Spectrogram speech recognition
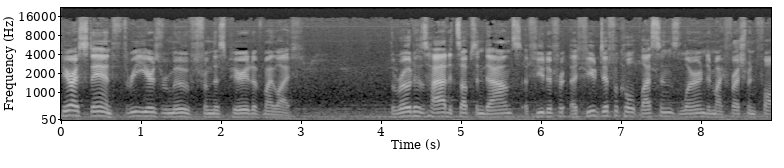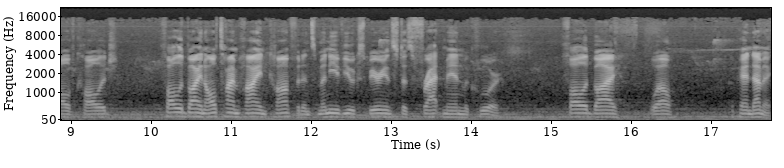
Here I stand, three years removed from this period of my life. The road has had its ups and downs, a few, different, a few difficult lessons learned in my freshman fall of college, followed by an all time high in confidence many of you experienced as Frat Man McClure, followed by, well, pandemic.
